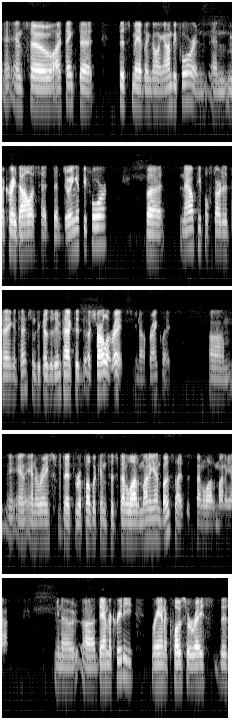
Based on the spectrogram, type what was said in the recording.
And, and so I think that this may have been going on before, and, and McCrae Dowless had been doing it before, but now people started paying attention because it impacted a Charlotte race, you know, frankly, um, and, and a race that Republicans had spent a lot of money on. Both sides had spent a lot of money on. You know, uh, Dan McCready ran a closer race this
